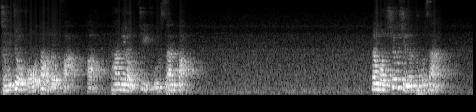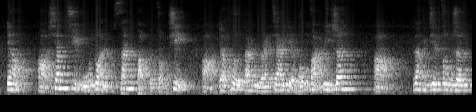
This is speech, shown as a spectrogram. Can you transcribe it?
成就佛道的法啊，他没有具足三宝。那么修行的菩萨，要啊相续无断三宝的种性啊，要贺当如来家业，弘法利生啊，让一切众生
